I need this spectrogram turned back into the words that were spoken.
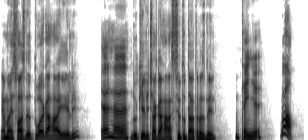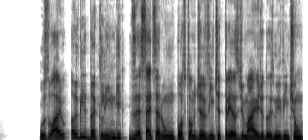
É mais fácil de tu agarrar ele Aham, do que ele te agarrar se tu tá atrás dele. entendi. Bom, usuário Ugly Duckling 1701 postou no dia 23 de maio de 2021.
